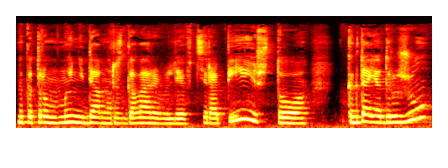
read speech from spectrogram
на котором мы недавно разговаривали в терапии, что когда я дружу,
